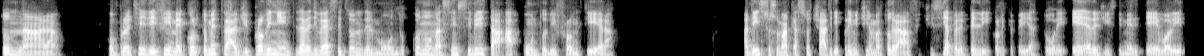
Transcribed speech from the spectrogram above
Tonnara, con proiezioni di film e cortometraggi provenienti dalle diverse zone del mondo, con una sensibilità appunto di frontiera. Ad esso sono anche associati dei premi cinematografici sia per le pellicole che per gli attori e registi meritevoli.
